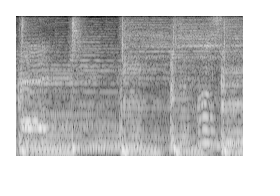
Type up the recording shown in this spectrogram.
break. Az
